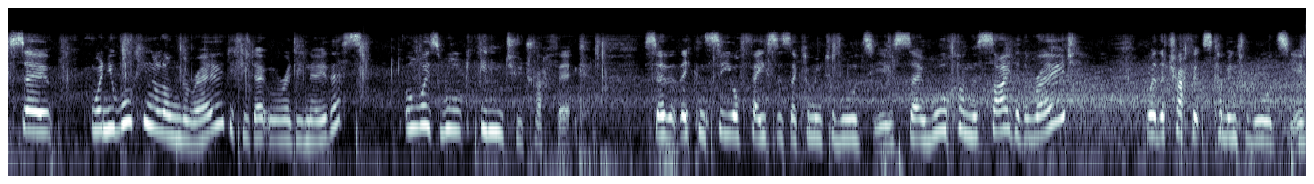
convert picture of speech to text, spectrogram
so, when you're walking along the road, if you don't already know this, always walk into traffic so that they can see your face as they're coming towards you. So, walk on the side of the road where the traffic's coming towards you.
